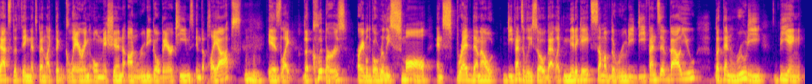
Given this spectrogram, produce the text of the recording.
that's the thing that's been like the glaring omission on Rudy Gobert teams in the playoffs. Is like the Clippers are able to go really small and spread them out defensively, so that like mitigates some of the Rudy defensive value. But then Rudy being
